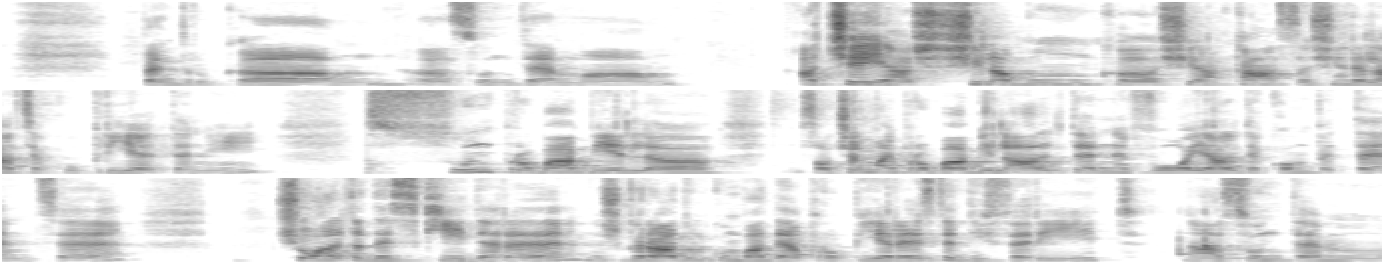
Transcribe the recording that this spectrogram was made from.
pentru că uh, suntem uh, aceiași și la muncă, și acasă, și în relația cu prietenii. Sunt probabil, sau cel mai probabil, alte nevoi, alte competențe și o altă deschidere. Deci gradul cumva de apropiere este diferit. Da? Suntem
